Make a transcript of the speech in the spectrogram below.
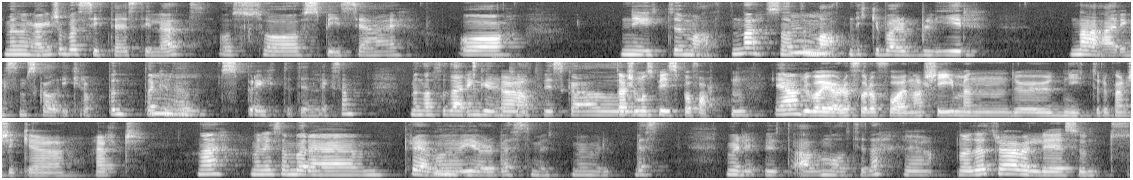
men noen ganger så bare sitter jeg i stillhet, og så spiser jeg og nyter maten, da. Sånn at Mm. maten ikke bare blir næring som skal i kroppen. Da kunne jeg Mm. jo sprøytet inn, liksom. Men at det er en grunn til at vi skal Det er som å spise på farten. Ja. Du bare gjør det for å få energi, men du nyter det kanskje ikke helt. Nei, men liksom bare prøve Mm. å gjøre det mulig, best mulig ut av måltidet. Ja. Nei, det tror jeg er veldig sunt.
